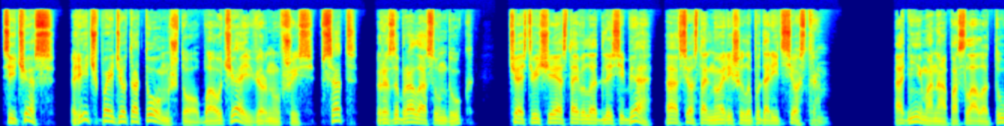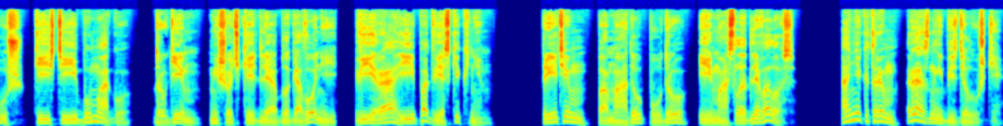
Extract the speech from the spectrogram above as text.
Сейчас речь пойдет о том, что Баучай, вернувшись в сад, разобрала сундук, часть вещей оставила для себя, а все остальное решила подарить сестрам. Одним она послала тушь, кисти и бумагу, другим — мешочки для благовоний, веера и подвески к ним. Третьим — помаду, пудру и масло для волос. А некоторым — разные безделушки.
